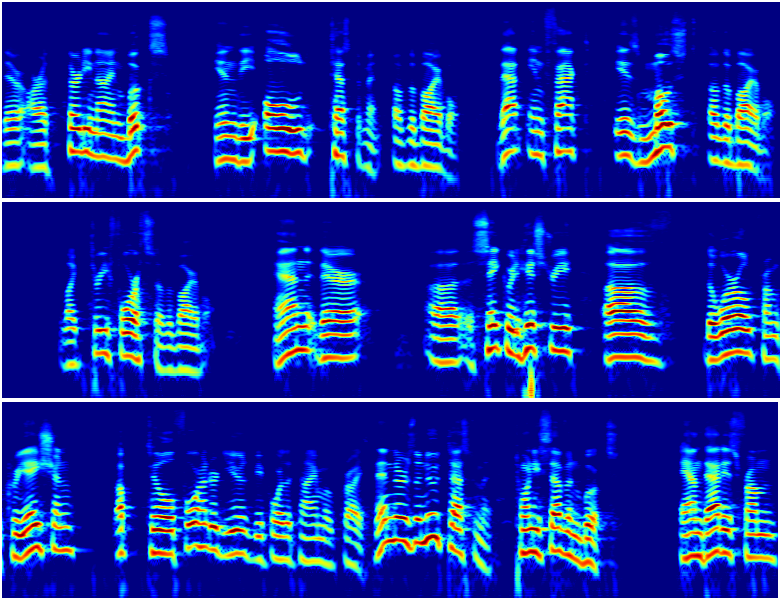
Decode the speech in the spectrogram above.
There are 39 books in the Old Testament of the Bible. That, in fact, is most of the Bible, like three fourths of the Bible and their uh, sacred history of the world from creation up till 400 years before the time of Christ. Then there's the New Testament, 27 books, and that is from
